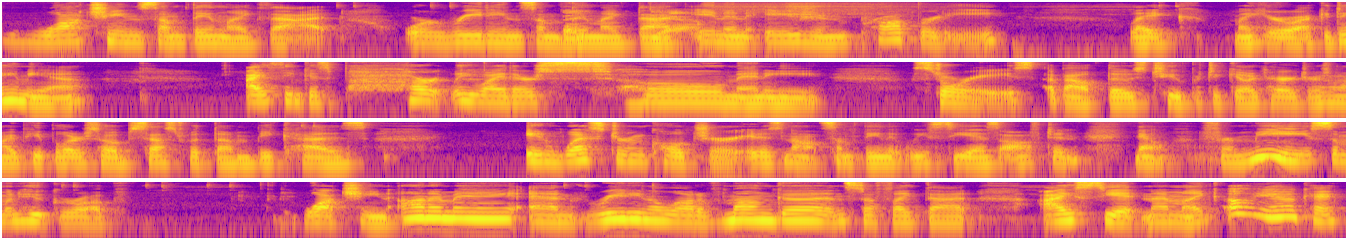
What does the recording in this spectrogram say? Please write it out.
watching something like that or reading something They- like that yeah. in an asian property like my hero academia i think is partly why there's so many stories about those two particular characters and why people are so obsessed with them because in western culture it is not something that we see as often now for me someone who grew up watching anime and reading a lot of manga and stuff like that, I see it and I'm like, oh yeah, okay.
